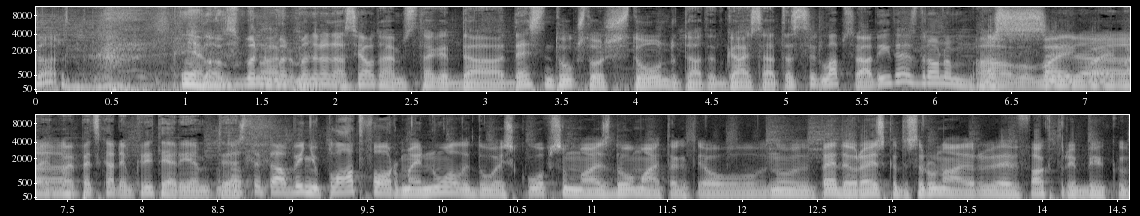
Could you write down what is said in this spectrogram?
dara. Jā, man, man, man, man radās jautājums, tagad uh, 10,000 stundu gaisā. Tas ir labs rādītājs dronam, tas vai, ir, vai, vai, vai pēc kādiem kritērijiem? Tie... Tas ir tā viņu platforma, ir nolidojis kopumā. Es domāju, tagad jau nu, pēdējo reizi, kad es runāju ar Faktori, bija,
